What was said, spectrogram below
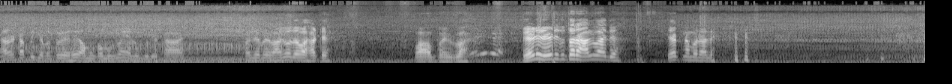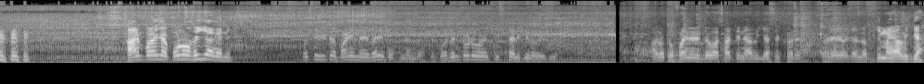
નાવે કાપી ગયા પણ તો એ હે અમુક અમુક જોઈએ લીંબુ દેખાય. સંજય ભાઈ વાંચો દવા હાટે. વાહ ભાઈ વાહ. રેડી રેડી તું તારે હાલવા દે. એક નંબર હાલે. ખાણ પણ અહીંયા કોણો થઈ ગયા કે નહીં? પચીસ લીટર પાણી મેં ભાઈ પોપની અંદર ભોજન કેવડું હોય પિસ્તાલીસ કિલો એટલે. હાલો તો ફાઇનલી દવા છાંટીને આવી ગયા છે ઘરે. ઘરે લખીમાં આવી ગયા.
